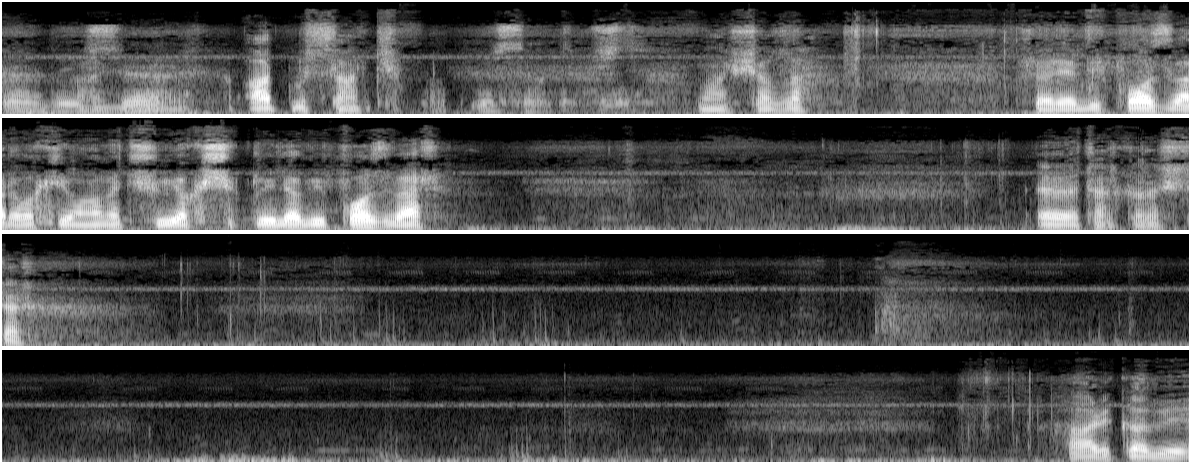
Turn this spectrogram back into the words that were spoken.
Neredeyse 60 santim. 60 santim işte. Maşallah. Şöyle bir poz ver bakayım Ahmet. Şu yakışıklıyla bir poz ver. Evet arkadaşlar. Harika bir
